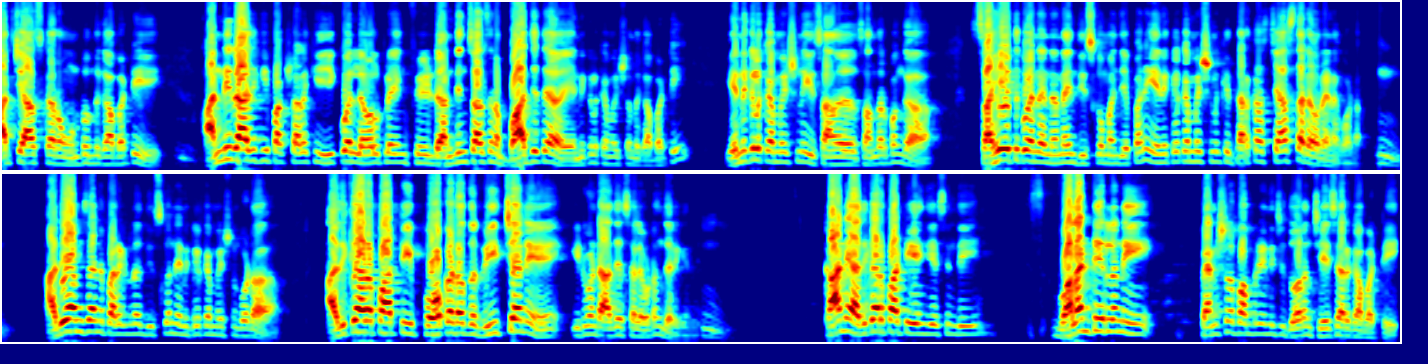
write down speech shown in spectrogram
మార్చే ఆస్కారం ఉంటుంది కాబట్టి అన్ని రాజకీయ పక్షాలకి ఈక్వల్ లెవెల్ ప్లేయింగ్ ఫీల్డ్ అందించాల్సిన బాధ్యత ఎన్నికల కమిషన్ కాబట్టి ఎన్నికల కమిషన్ ఈ సందర్భంగా సహేతుకమైన నిర్ణయం తీసుకోమని చెప్పని ఎన్నికల కమిషన్కి దరఖాస్తు చేస్తారు ఎవరైనా కూడా. అదే అంశాన్ని పరిగణలో తీసుకొని ఎన్నికల కమిషన్ కూడా అధికార పార్టీ పోకడదు రీత్యానే ఇటువంటి ఆదేశాలు ఇవ్వడం జరిగింది. కానీ అధికార పార్టీ ఏం చేసింది? వాలంటీర్లని పెన్షన్ పంపిణీ నుంచి దూరం చేశారు కాబట్టి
